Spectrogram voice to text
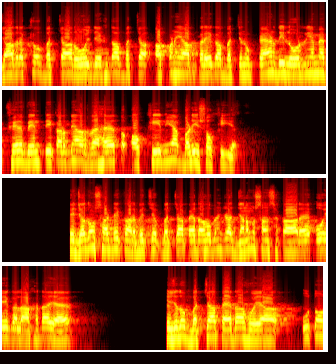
ਯਾਦ ਰੱਖਿਓ ਬੱਚਾ ਰੋਜ਼ ਦੇਖਦਾ, ਬੱਚਾ ਆਪਣੇ ਆਪ ਕਰੇਗਾ, ਬੱਚੇ ਨੂੰ ਕਹਿਣ ਦੀ ਲੋੜ ਨਹੀਂ ਹੈ। ਮੈਂ ਫਿਰ ਬੇਨਤੀ ਕਰਦਿਆਂ, ਰਹਿਤ ਔਖੀ ਨਹੀਂ ਹੈ, ਬੜੀ ਸੌਖੀ ਹੈ। ਤੇ ਜਦੋਂ ਸਾਡੇ ਘਰ ਵਿੱਚ ਬੱਚਾ ਪੈਦਾ ਹੋਵੇ, ਜਿਹੜਾ ਜਨਮ ਸੰਸਕਾਰ ਹੈ, ਉਹ ਇਹ ਗੱਲ ਆਖਦਾ ਹੈ ਕਿ ਜਦੋਂ ਬੱਚਾ ਪੈਦਾ ਹੋਇਆ, ਉਹ ਤੋਂ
